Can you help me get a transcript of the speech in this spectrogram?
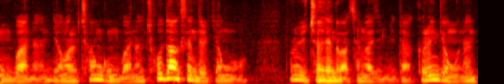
공부하는 영어를 처음 공부하는 초등학생들 경우 또는 유치원생도 마찬가지입니다. 그런 경우는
